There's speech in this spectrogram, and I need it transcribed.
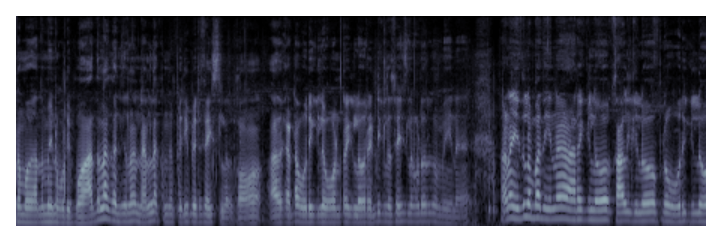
நம்ம அந்த மீனை பிடிப்போம். அதெல்லாம் கொஞ்சம்லாம் நல்லா கொஞ்சம் பெரிய பெரிய சைஸில் இருக்கும். அது கரெக்டாக ஒரு கிலோ ஒன்றரை கிலோ ரெண்டு கிலோ சைஸில் கூட இருக்கும் மீன். ஆனால் இதில் பார்த்தீங்கன்னா அரை கிலோ கால் கிலோ அப்புறம் ஒரு கிலோ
